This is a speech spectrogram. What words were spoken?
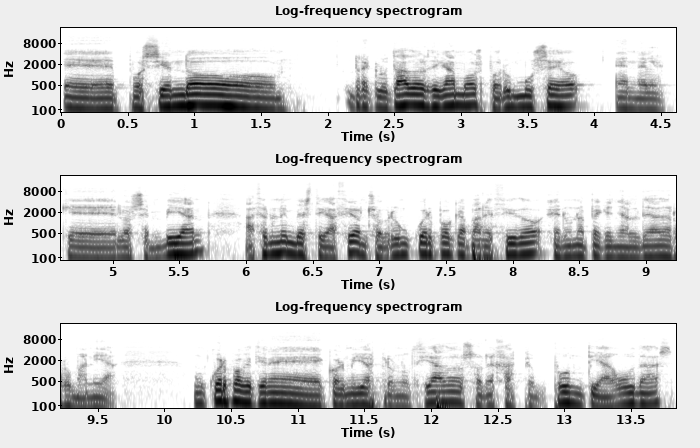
eh, pues siendo reclutados, digamos, por un museo en el que los envían a hacer una investigación sobre un cuerpo que ha aparecido en una pequeña aldea de Rumanía. Un cuerpo que tiene colmillos pronunciados, orejas puntiagudas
